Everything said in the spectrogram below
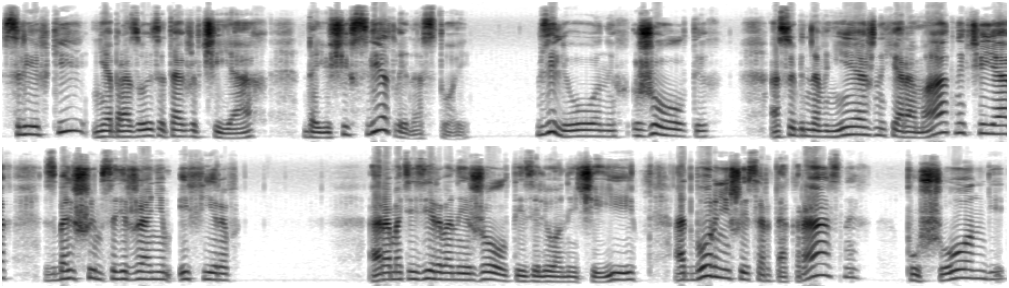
Сливки не образуются также в чаях, дающих светлый настой, в зеленых, желтых, особенно в нежных и ароматных чаях с большим содержанием эфиров. Ароматизированные желтые и зеленые чаи, отборнейшие сорта красных, пушонги,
